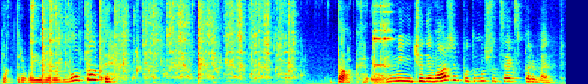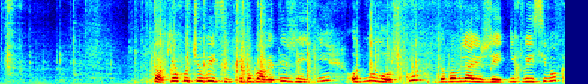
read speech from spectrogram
Так, треба його розболтати. Так, ми нічого не важимо, тому що це експеримент. Так, я хочу висівки додати житні. Одну ложку додаю житніх висівок.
